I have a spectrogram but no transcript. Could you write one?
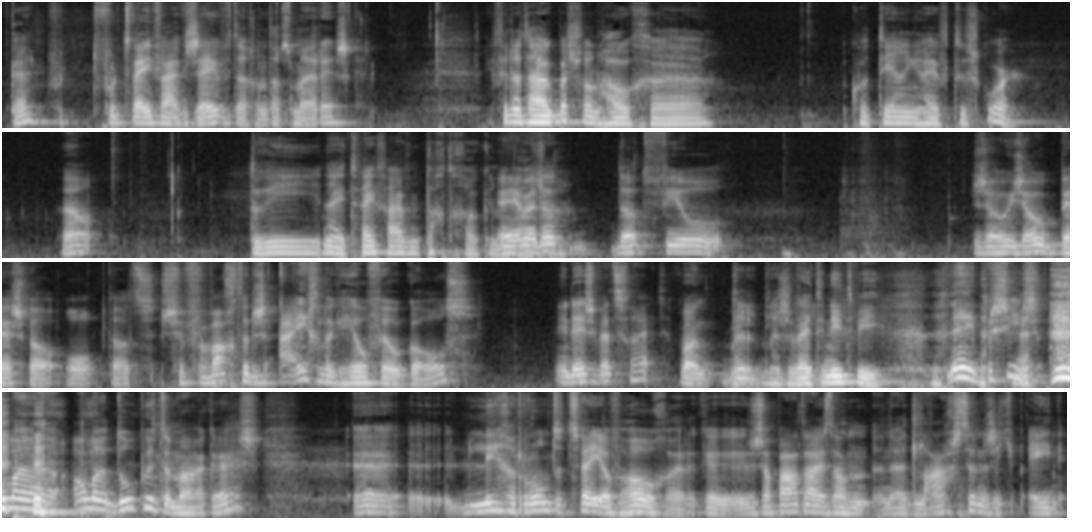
Oké. Voor, voor 2,75 en dat is mijn risk. Ik vind dat hij ook best wel een hoge eh, quotering heeft to score. Ja, Drie, nee, 2,85 ook in ja maar dat, dat viel sowieso best wel op. Dat ze, verwachten dus eigenlijk heel veel goals in deze wedstrijd. Want die- Maar die- ze weten niet wie. Nee, precies. Alle, alle doelpuntenmakers eh, liggen rond de 2 of hoger. Kijk, Zapata is dan het laagste. Dan zit je op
